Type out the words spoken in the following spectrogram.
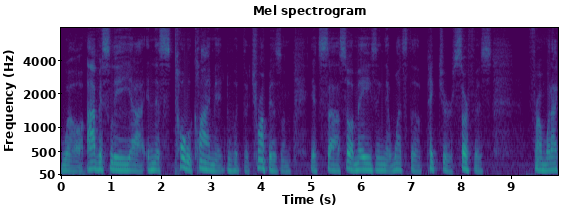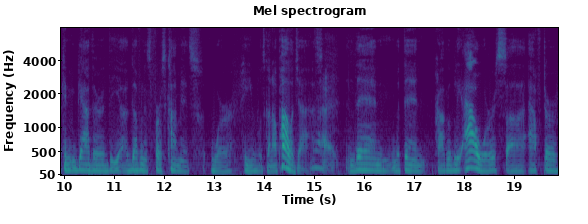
Well, obviously, uh, in this total climate with the Trumpism, it's uh, so amazing that once the picture surfaced, from what I can gather, the uh, governor's first comments were he was going to apologize. Right. And then within probably hours uh, after,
